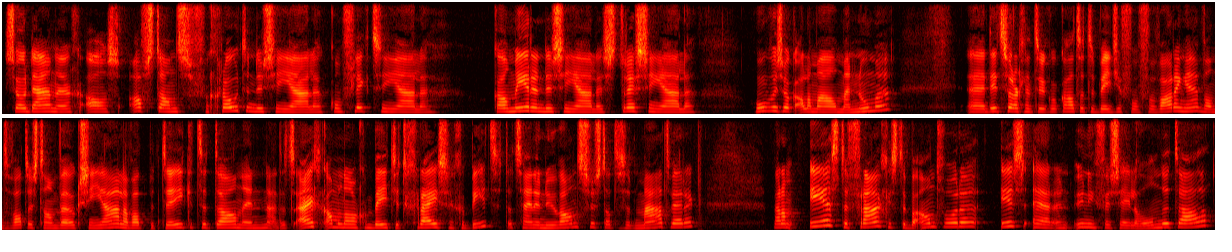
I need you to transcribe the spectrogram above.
zodanig als afstandsvergrotende signalen, conflictsignalen, kalmerende signalen, stresssignalen hoe we ze ook allemaal maar noemen. Uh, dit zorgt natuurlijk ook altijd een beetje voor verwarring, want wat is dan welk signalen, wat betekent het dan? En nou, dat is eigenlijk allemaal nog een beetje het grijze gebied. Dat zijn de nuances, dat is het maatwerk. Maar om eerst de vraag is te beantwoorden, is er een universele hondentaal?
